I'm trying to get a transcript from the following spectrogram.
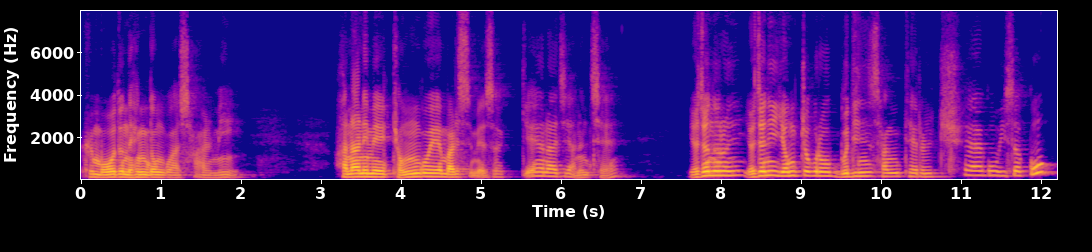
그 모든 행동과 삶이 하나님의 경고의 말씀에서 깨어나지 않은 채 여전히, 여전히 영적으로 무딘 상태를 취하고 있었고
